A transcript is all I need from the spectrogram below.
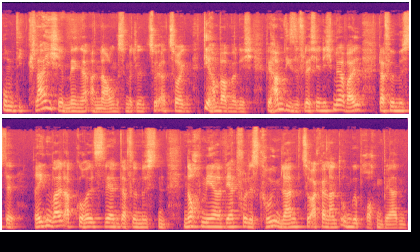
um die gleiche Menge an Nahrungsmitteln zu erzeugen. Die haben wir aber nicht. Wir haben diese Fläche nicht mehr, weil dafür müsste Regenwald abgeholzt werden, dafür müssten noch mehr wertvolles Grünland zu Ackerland umgebrochen werden.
